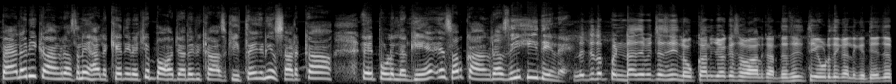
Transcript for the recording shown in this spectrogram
ਪਹਿਲੇ ਵੀ ਕਾਂਗਰਸ ਨੇ ਹਲਕੇ ਦੇ ਵਿੱਚ ਬਹੁਤ ਜ਼ਿਆਦਾ ਵਿਕਾਸ ਕੀਤੇ, ਜਿਹੜੀਆਂ ਸੜਕਾਂ, ਇਹ ਪੁਲ ਲੱਗੇ ਹੈ ਇਹ ਸਭ ਕਾਂਗਰਸ ਦੀ ਹੀ ਦੇਣ ਹੈ ਜਦੋਂ ਪਿੰਡਾਂ ਦੇ ਵਿੱਚ ਅਸੀਂ ਲੋਕਾਂ ਨੂੰ ਜਾ ਕੇ ਸਵਾਲ ਕਰਦੇ ਤੁਸੀਂ ਤਿਉੜ ਦੀ ਗੱਲ ਕੀਤੀ ਹੈ ਜੇ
